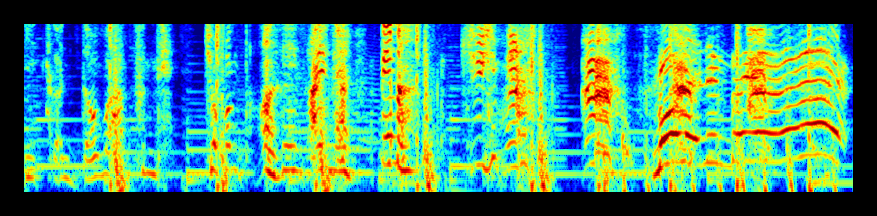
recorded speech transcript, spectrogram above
이건 너무 아픈데 조금 더 살살 때려 주시면 아! 뭐라는 거야?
